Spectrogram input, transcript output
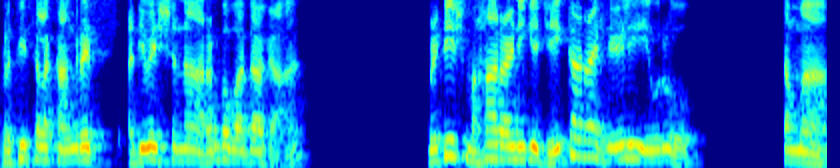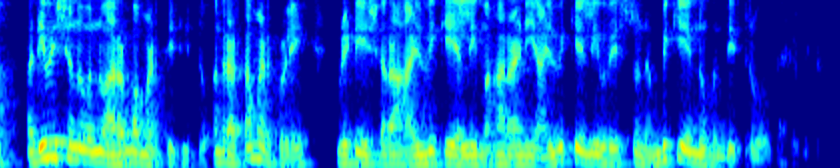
ಪ್ರತಿ ಸಲ ಕಾಂಗ್ರೆಸ್ ಅಧಿವೇಶನ ಆರಂಭವಾದಾಗ ಬ್ರಿಟಿಷ್ ಮಹಾರಾಣಿಗೆ ಜೈಕಾರ ಹೇಳಿ ಇವರು ತಮ್ಮ ಅಧಿವೇಶನವನ್ನು ಆರಂಭ ಮಾಡ್ತಿದ್ದಿದ್ದು. ಅಂದ್ರೆ ಅರ್ಥ ಮಾಡ್ಕೊಳ್ಳಿ, ಬ್ರಿಟಿಷರ ಆಳ್ವಿಕೆಯಲ್ಲಿ, ಮಹಾರಾಣಿ ಆಳ್ವಿಕೆಯಲ್ಲಿ ಇವರು ಎಷ್ಟು ನಂಬಿಕೆಯನ್ನು ಹೊಂದಿದ್ರು ಅಂತ ಹೇಳ್ಬಿಟ್ಟು.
